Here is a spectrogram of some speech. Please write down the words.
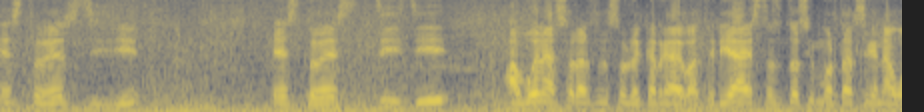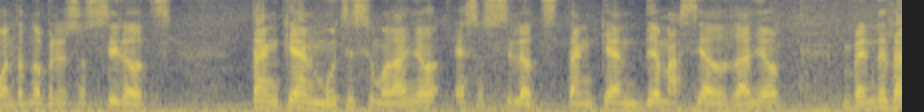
Esto es GG Esto es GG A buenas horas de sobrecarga de batería. Estos dos Immortals siguen aguantando Pero esos Silots tanquean muchísimo daño. Esos Silots tanquean demasiado daño. Vendetta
